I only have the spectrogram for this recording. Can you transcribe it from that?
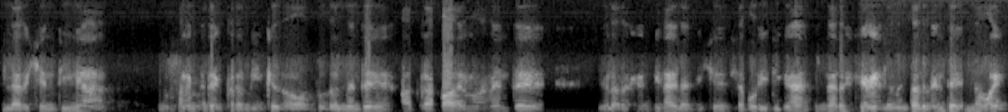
la Argentina no solamente para mí quedó totalmente atrapada nuevamente de la Argentina de la exigencia política, que lamentablemente no hay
